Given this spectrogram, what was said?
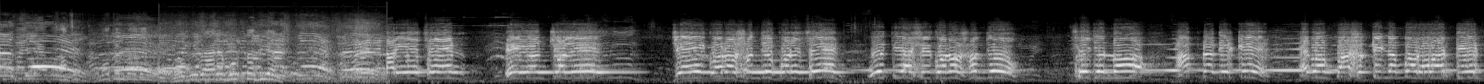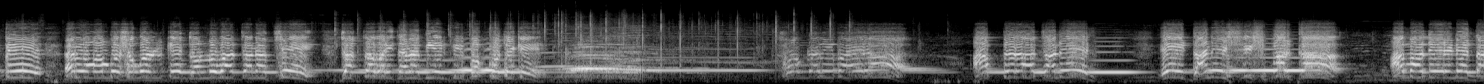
রাখছে। দাঁড়িয়েছেন এই অঞ্চলে যে গণসংযোগ করেছেন ঐতিহাসিক গণসংযোগ সেই জন্য আপনাদেরকে এবং বাষট্টি নম্বর ওয়ার্ড বিএনপি এবং অঙ্গ সংগঠনকে ধন্যবাদ জানাচ্ছি যাত্রাবাড়ি থানা বিএনপির পক্ষ থেকে। আমাদের নেতা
